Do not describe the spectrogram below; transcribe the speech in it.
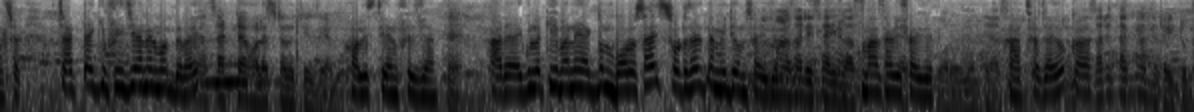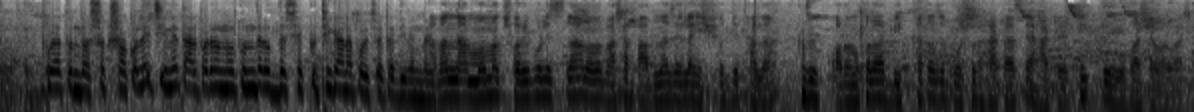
আচ্ছা চারটায় কি ফ্রিজিয়ানের মধ্যে ভাই? হ্যাঁ, চারটা হলস্টন ফ্রিজিয়াম হলিস্টিয়ান ফ্রিজিয়ান হ্যাঁ। আর এগুলো কি মানে একদম বড় সাইজ ছোট সাইজ না মিডিয়াম সাইজের মাঝারি সাইজ আছে মাঝারি সাইজের। বড়র মধ্যে আছে। আচ্ছা যাই হোক মাঝারি থাকবে আর দুটো একটু বড় থাকবে। পুরাতন দর্শক সকলেই চিনে তারপরে নতুনদের উদ্দেশ্যে একটু ঠিকানা পরিচয়টা দিবেন ভাই। আমার নাম মোহাম্মদ শরীফুল ইসলাম আমার বাসা পাবনা জেলা ঈশ্বরদী থানা। জি। অরণখোলার বিখ্যাত যে পশুর হাট আছে হাটের ঠিক পূর্ব পাশে আমার বাসা।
